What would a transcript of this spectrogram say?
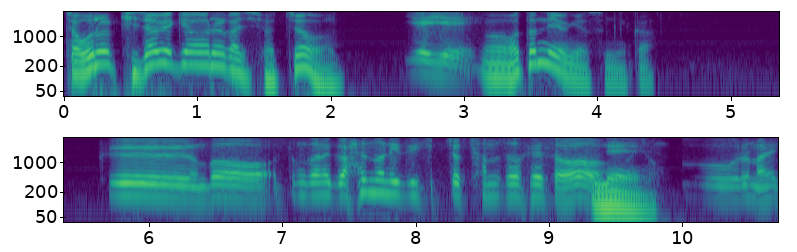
자, 오늘 기자회견을 가지셨죠? 예 예. 어, 어떤 내용이었습니까? 그 뭐 어떤 간에 그 할머니들이 직접 참석해서 네. 뭐 정부를 많이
